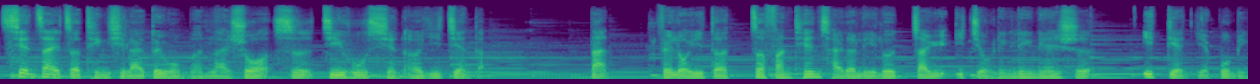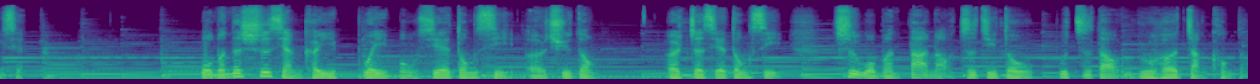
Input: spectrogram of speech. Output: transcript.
现在这听起来对我们来说是几乎显而易见的，但费洛伊德这番天才的理论在于1900年时一点也不明显。我们的思想可以为某些东西而驱动，而这些东西是我们大脑自己都不知道如何掌控的。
